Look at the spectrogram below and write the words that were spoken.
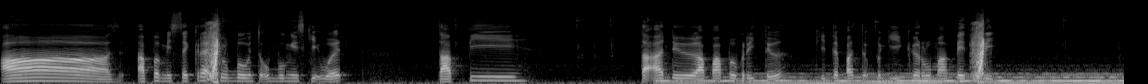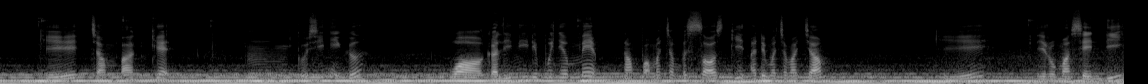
Ah, apa Mr. Crab cuba untuk hubungi Squidward, tapi tak ada apa-apa berita. Kita patut pergi ke rumah Patrick. Okay, jam paket Hmm, ikut sini ke? Wah, kali ni dia punya map Nampak macam besar sikit Ada macam-macam Okay Ni rumah Sandy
